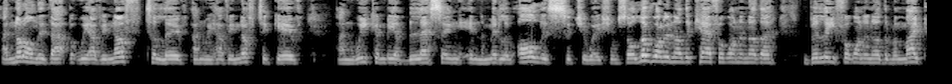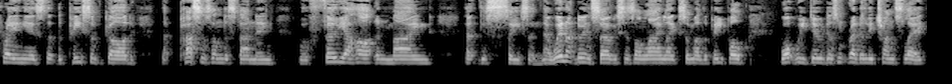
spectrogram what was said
And not only that, but we have enough to live and we have enough to give and we can be a blessing in the middle of all this situation. So love one another, care for one another, believe for one another. And my praying is that the peace of God that passes understanding will fill your heart and mind at this season. Now, we're not doing services online like some other people. What we do doesn't readily translate.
